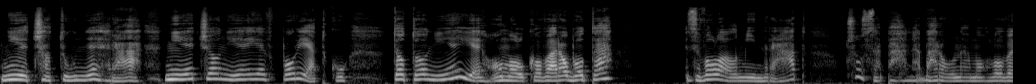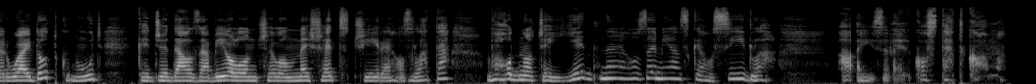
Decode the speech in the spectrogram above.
Niečo tu nehrá, niečo nie je v poriadku. Toto nie je homolková robota. Zvolal rád, čo sa pána baróna mohlo veru aj dotknúť, keďže dal za violončelom mešec číreho zlata v hodnote jedného zemianského sídla aj s veľkostatkom.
